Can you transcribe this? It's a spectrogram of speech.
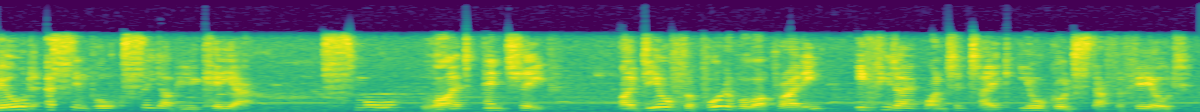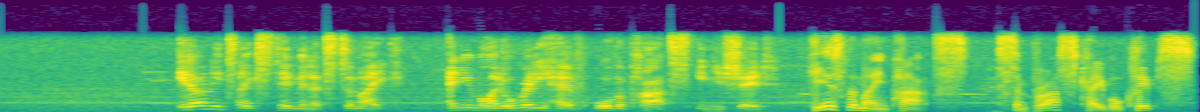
Build a simple CW keyer. Small, light and cheap. Ideal for portable operating if you don't want to take your good stuff afield. It only takes 10 minutes to make and you might already have all the parts in your shed. Here's the main parts. Some brass cable clips,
